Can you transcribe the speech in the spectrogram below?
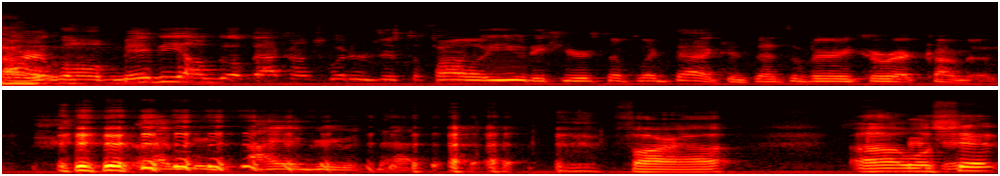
All right, well, maybe I'll go back on Twitter just to follow you to hear stuff like that because that's a very correct comment. I agree, I agree with that. Far out. Uh, well, shit.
